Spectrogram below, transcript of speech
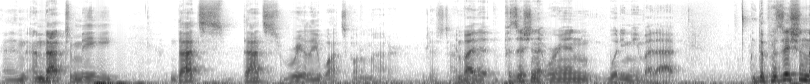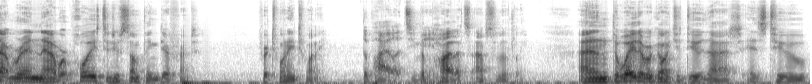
And and that to me, that's that's really what's going to matter this time. And by the position that we're in, what do you mean by that? The position that we're in now, we're poised to do something different for 2020. The pilots, you the mean? The pilots, absolutely. And the way that we're going to do that is to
